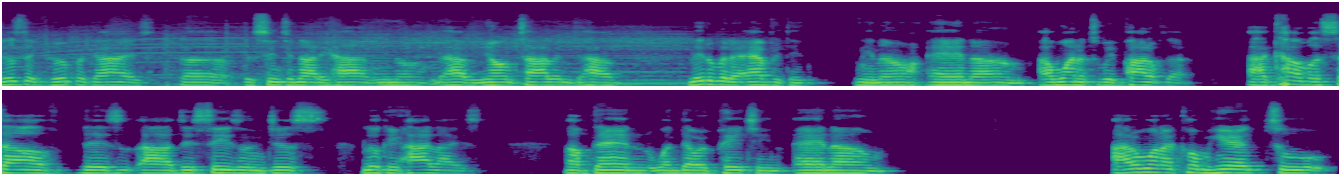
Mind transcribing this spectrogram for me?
just a group of guys that the Cincinnati have. You know, they have young talent, they have a little bit of everything. You know, and um, I wanted to be part of that. I caught myself this uh, this season just looking highlights of them when they were pitching, and um, I don't want to come here to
